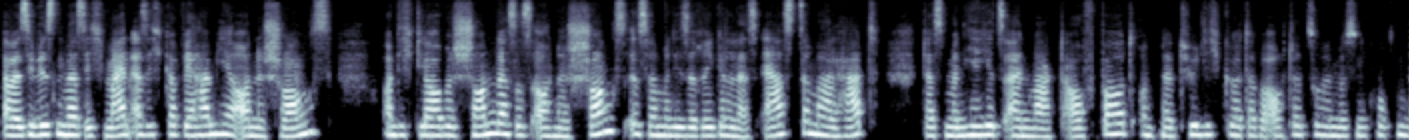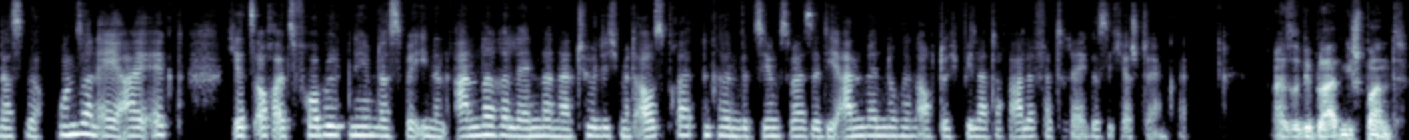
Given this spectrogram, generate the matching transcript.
Aber Sie wissen, was ich meine. Also ich glaube, wir haben hier auch eine Chance. Und ich glaube schon, dass es auch eine Chance ist, wenn man diese Regeln das erste Mal hat, dass man hier jetzt einen Markt aufbaut. Und natürlich gehört aber auch dazu, wir müssen gucken, dass wir unseren AI-Act jetzt auch als Vorbild nehmen, dass wir ihn in andere Länder natürlich mit ausbreiten können, beziehungsweise die Anwendungen auch durch bilaterale Verträge sicherstellen können. Also wir bleiben gespannt.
